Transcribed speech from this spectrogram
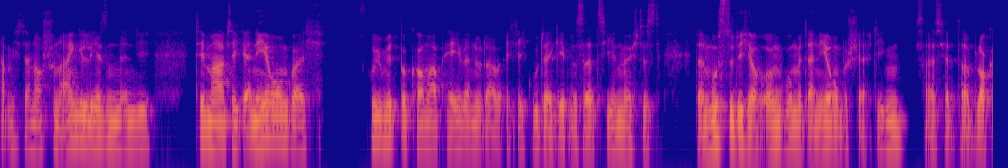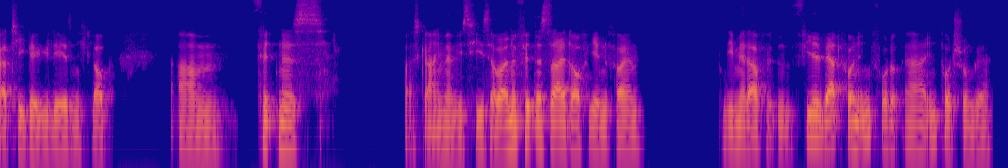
Habe mich dann auch schon eingelesen in die Thematik Ernährung, weil ich früh mitbekommen habe, hey, wenn du da richtig gute Ergebnisse erzielen möchtest, dann musst du dich auch irgendwo mit Ernährung beschäftigen. Das heißt, ich habe da Blogartikel gelesen, ich glaube, ähm, Fitness, weiß gar nicht mehr, wie es hieß, aber eine Fitnessseite auf jeden Fall, die mir da viel wertvollen Info, äh, Input schon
